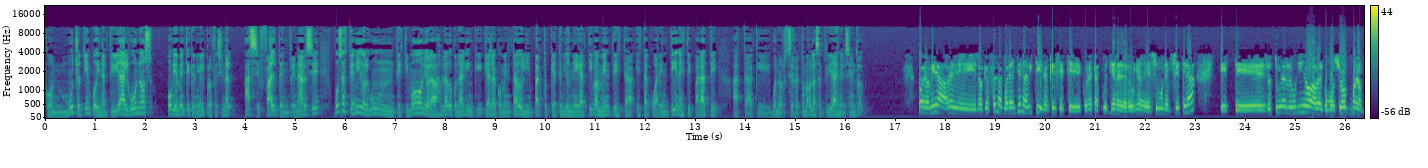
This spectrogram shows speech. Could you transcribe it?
con mucho tiempo de inactividad algunos, Obviamente que a nivel profesional hace falta entrenarse. ¿Vos has tenido algún testimonio, has hablado con alguien que, haya comentado el impacto que ha tenido negativamente esta, esta cuarentena, este parate, hasta que, bueno, se retomaron las actividades en el centro? Bueno, mira, a ver, eh, lo que fue la cuarentena, viste, lo que es este, con estas cuestiones de reuniones de Zoom, etcétera, este, yo estuve reunido, a ver, como yo, bueno,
